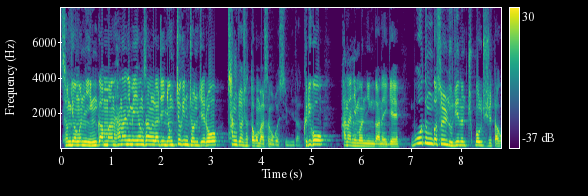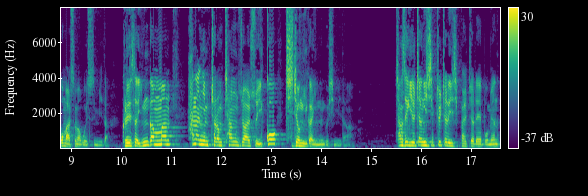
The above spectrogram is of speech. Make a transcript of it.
성경은 인간만 하나님의 형상을 가진 영적인 존재로 창조하셨다고 말씀하고 있습니다. 그리고 하나님은 인간에게 모든 것을 누리는 축복을 주셨다고 말씀하고 있습니다. 그래서 인간만 하나님처럼 창조할 수 있고 지정의가 있는 것입니다. 창세기 1장 27절 28절에 보면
